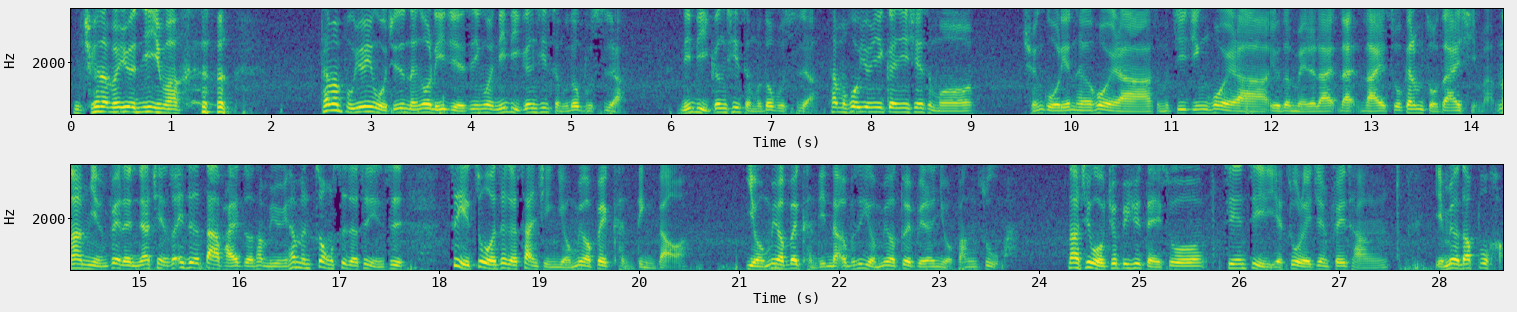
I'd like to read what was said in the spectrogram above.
你觉得他们愿意吗？他们不愿意，我觉得能够理解，是因为你李更新什么都不是啊，你李更新什么都不是啊。他们会愿意跟一些什么全国联合会啦、什么基金会啦，有的没的来来来说，跟他们走在一起嘛。那免费的，人家请说，哎，这个大牌子，他们愿意。他们重视的事情是自己做的这个善行有没有被肯定到啊？有没有被肯定到，而不是有没有对别人有帮助嘛？那其实我就必须得说，今天自己也做了一件非常也没有到不好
